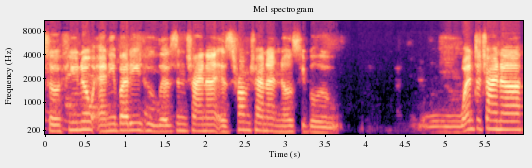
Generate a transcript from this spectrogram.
So if you know anybody who lives in china is from china knows people who went to china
